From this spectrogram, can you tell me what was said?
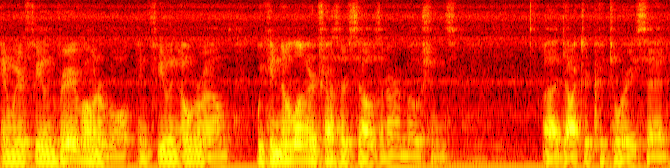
and we are feeling very vulnerable and feeling overwhelmed, we can no longer trust ourselves and our emotions. Uh, Dr. Cacciatore said,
